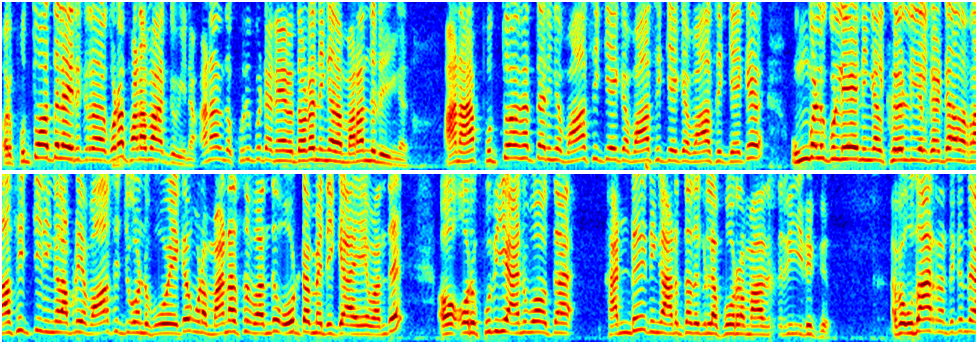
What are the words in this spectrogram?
ஒரு புத்தகத்தில் இருக்கிறத கூட படம் பார்க்குவீங்க ஆனால் அந்த குறிப்பிட்ட நேரத்தோட நீங்கள் அதை மறந்துடுவீங்க. ஆனால் புத்தகத்தை நீங்கள் வாசிக்க வாசிக்க வாசிக்க உங்களுக்குள்ளேயே நீங்கள் கேள்விகள் கேட்டு அதை ரசித்து நீங்கள் அப்படியே வாசித்து கொண்டு போய்க்க உங்களோட மனசு வந்து ஆட்டோமேட்டிக்காகவே வந்து ஒரு புதிய அனுபவத்தை கண்டு நீங்கள் அடுத்ததுக்குள்ளே போகிற மாதிரி இருக்குது அப்போ உதாரணத்துக்கு இந்த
